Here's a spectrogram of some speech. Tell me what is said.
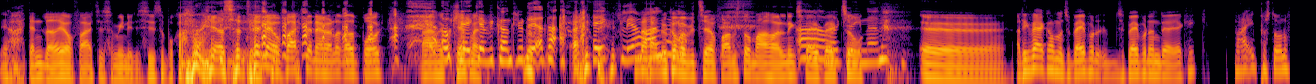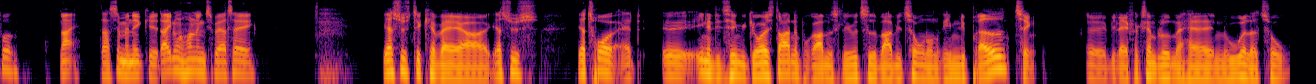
ja, den lavede jeg jo faktisk som en af de sidste programmer her, så den er jo faktisk den er jo allerede brugt. Ej, Okay, kæft, kan vi konkludere, der er ikke flere Nej, nu holdninger? kommer vi til at fremstå meget holdningssvage Åh, begge to. Øh, og det kan være, at jeg kommer tilbage på, tilbage på den der. Jeg kan ikke... Nej, ikke på stående fod. Nej, der er simpelthen ikke, der er ikke nogen holdning tilbage at tage af. Jeg synes, det kan være... Jeg synes... Jeg tror, at øh, en af de ting, vi gjorde i starten af programmets levetid, var, at vi tog nogle rimelig brede ting. Øh, vi lagde for eksempel ud med at have en uge eller to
